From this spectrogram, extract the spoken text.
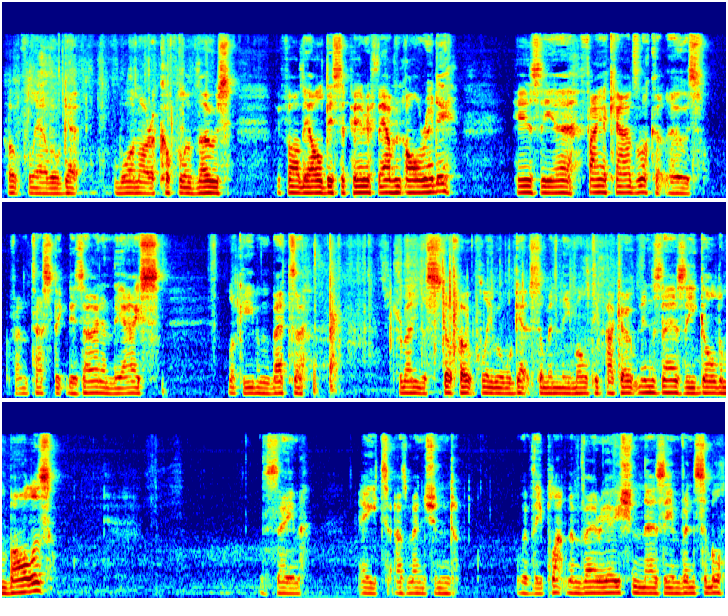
Hopefully I will get one or a couple of those before they all disappear if they haven't already. Here's the uh, fire cards. Look at those. Fantastic design and the ice look even better. Tremendous stuff. Hopefully we will get some in the multi-pack openings. There's the golden ballers. The same eight as mentioned with the platinum variation. There's the invincible.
